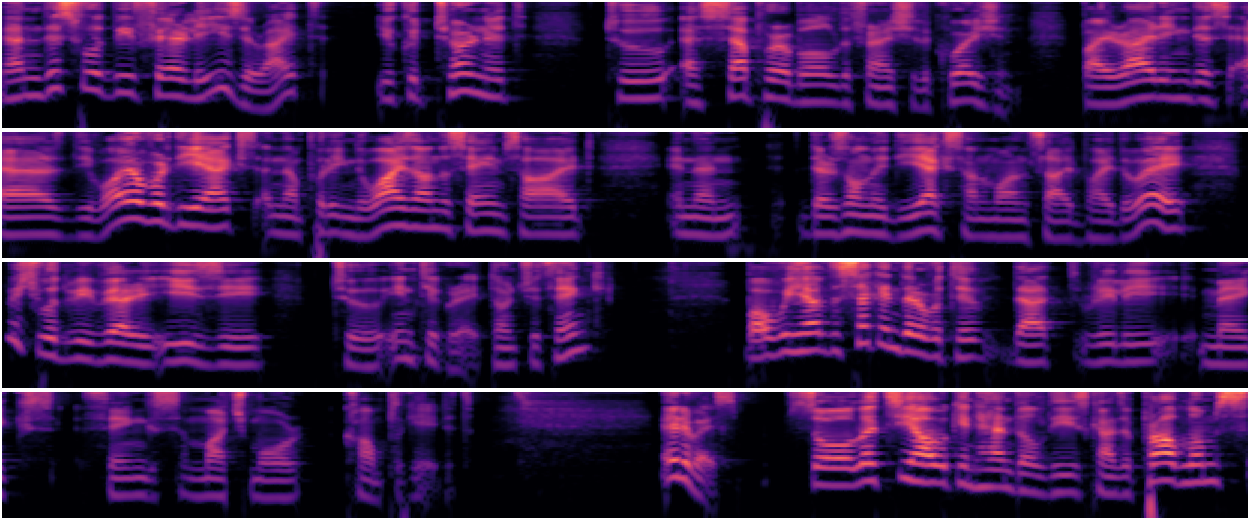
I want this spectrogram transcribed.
then this would be fairly easy, right? You could turn it to a separable differential equation by writing this as dy over dx and then putting the y's on the same side. And then there's only dx on one side by the way which would be very easy to integrate don't you think? But we have the second derivative that really makes things much more complicated. Anyways so let's see how we can handle these kinds of problems.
